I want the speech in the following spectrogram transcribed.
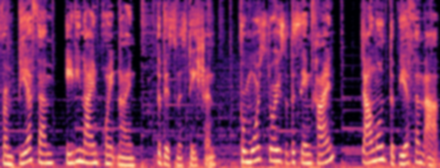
from BFM 89.9, the business station. For more stories of the same kind, download the BFM app.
